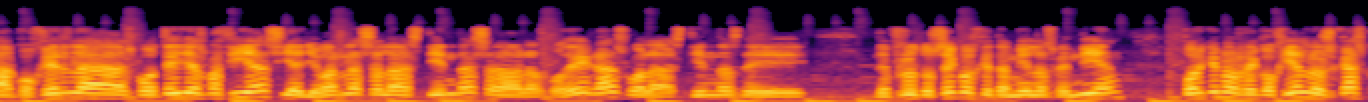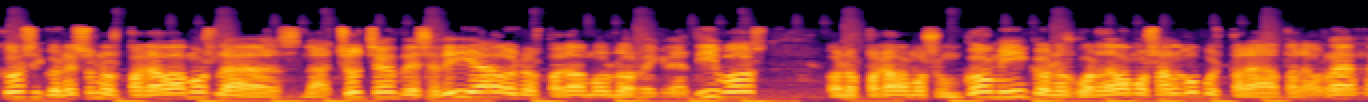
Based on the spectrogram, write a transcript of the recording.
a coger las botellas vacías y a llevarlas a las tiendas, a las bodegas o a las tiendas de, frutos secos que también las vendían, porque nos recogían los cascos y con eso nos pagábamos las, las chuches de ese día o nos pagábamos los recreativos o nos pagábamos un cómic o nos guardábamos algo pues para ahorrar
